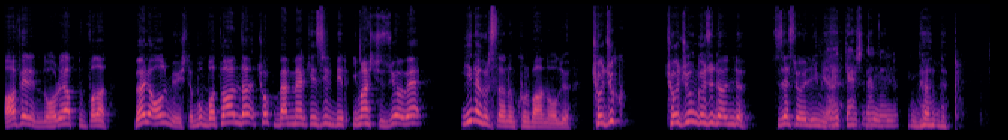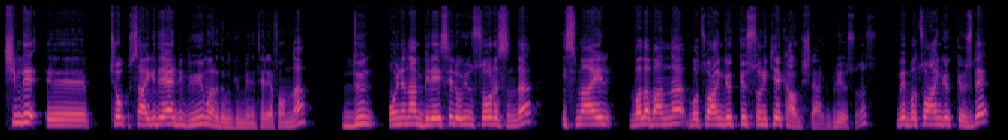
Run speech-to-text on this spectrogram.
aferin doğru yaptın falan. Böyle olmuyor işte. Bu Batuhan da çok ben merkezcil bir imaj çiziyor ve yine hırslarının kurbanı oluyor. Çocuk, çocuğun gözü döndü. Size söyleyeyim yani. Evet gerçekten döndü. döndü. Şimdi e, çok saygıdeğer bir büyüğüm aradı bugün beni telefonla. Dün oynanan bireysel oyun sonrasında İsmail Balaban'la Batuhan Gökgöz son ikiye kalmışlardı biliyorsunuz. Ve Batuhan Gökgöz de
